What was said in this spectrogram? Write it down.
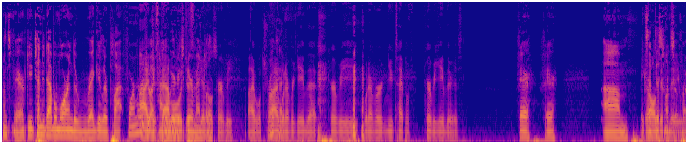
That's fair. Do you tend to dabble more in the regular platformers I or like just kind of dabble weird in just in general? Kirby. I will try Okay. whatever game that Kirby, whatever new type of Kirby game there is. Fair, fair. Um, except this one so far.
